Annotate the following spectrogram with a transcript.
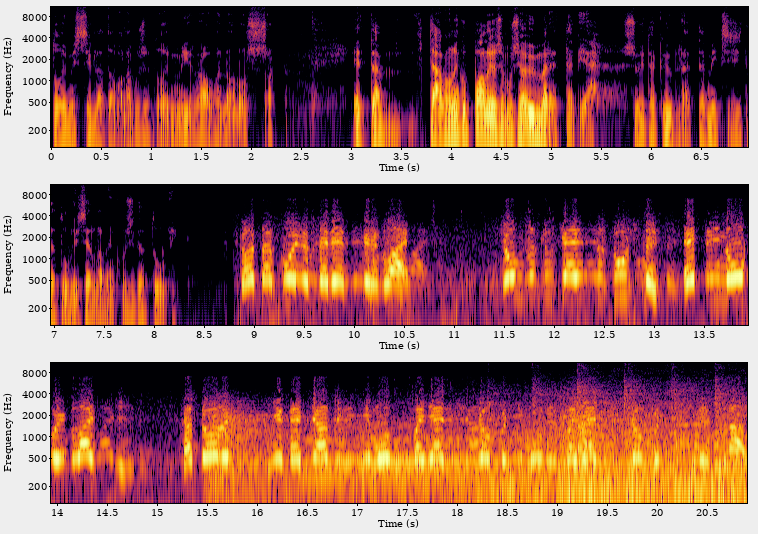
toimi sillä tavalla, kuin se toimii rauhanolossa. Että täällä on niin paljon semmoisia ymmärrettäviä syitä kyllä, että miksi siitä tuli sellainen kuin sitä tuli. Что такое советская власть? В чем заключается сущность этой новой власти, которой не хотят или не могут понять еще почему или понять еще большинстве стран?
